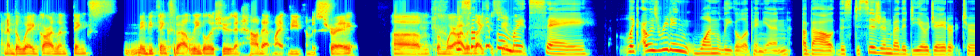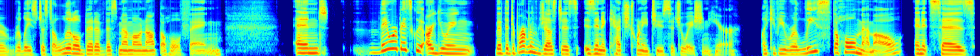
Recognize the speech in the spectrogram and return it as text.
kind of the way Garland thinks, maybe thinks about legal issues and how that might lead them astray um, from where well, I would like to see. Some people might say, like, I was reading one legal opinion about this decision by the DOJ to, to release just a little bit of this memo, not the whole thing. And they were basically arguing that the Department of Justice is in a catch 22 situation here. Like, if you release the whole memo and it says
